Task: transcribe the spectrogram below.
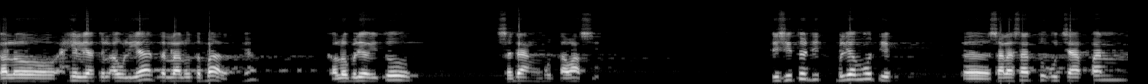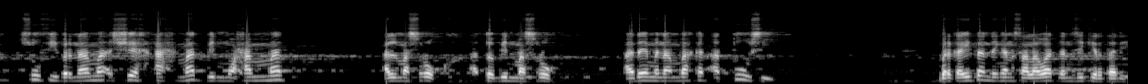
Kalau Hilyatul Aulia terlalu tebal. Ya. Kalau beliau itu sedang mutawasid. Di situ di, beliau ngutip uh, salah satu ucapan sufi bernama Syekh Ahmad bin Muhammad Al-Masruq atau bin Masruq. Ada yang menambahkan atusi berkaitan dengan salawat dan zikir tadi.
